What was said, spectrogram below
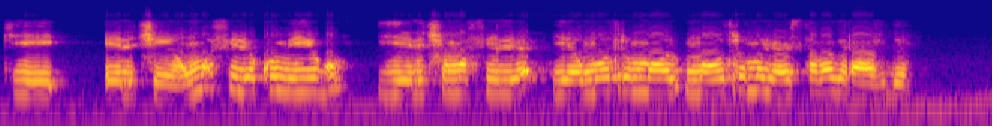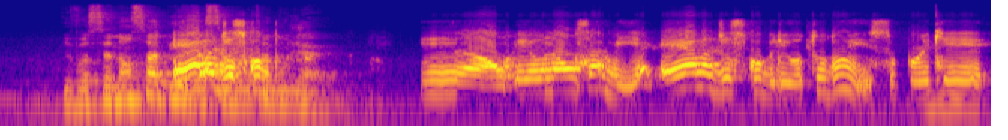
que ele tinha uma filha comigo e ele tinha uma filha e uma outra, uma, uma outra mulher estava grávida. E você não sabia ela dessa descob... mulher? Não, eu não sabia. Ela descobriu tudo isso porque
